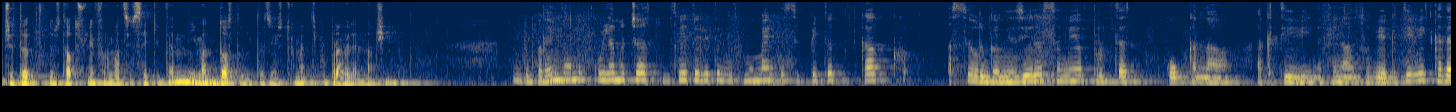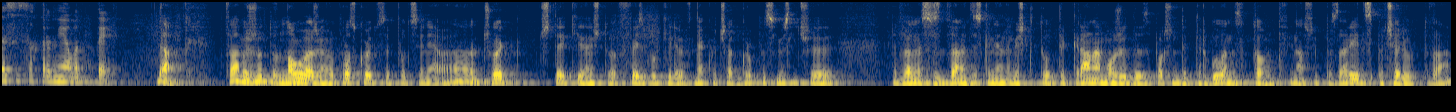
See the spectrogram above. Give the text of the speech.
четат достатъчно информация всеки ден и имат достъп до тези инструменти по правилен начин. Добре, много голяма част от зрителите в момента се питат как се организира самия процес покупка на активи, на финансови активи, къде се съхраняват те? Да, това между другото е много важен въпрос, който се подценява. Човек, четейки нещо в Фейсбук или в някаква чат група, си мисли, че едва ли не с два натискания на мишката от екрана може да започне да търгува на световните финансови пазари и да спечели от това.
